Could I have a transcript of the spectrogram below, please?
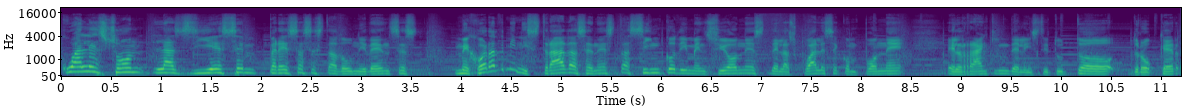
¿cuáles son las 10 empresas estadounidenses mejor administradas en estas cinco dimensiones de las cuales se compone el ranking del Instituto Drucker?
